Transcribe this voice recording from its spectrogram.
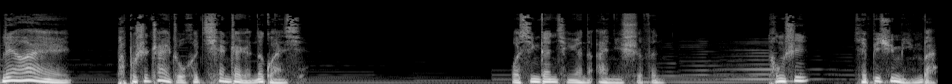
恋爱，它不是债主和欠债人的关系。我心甘情愿的爱你十分，同时，也必须明白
